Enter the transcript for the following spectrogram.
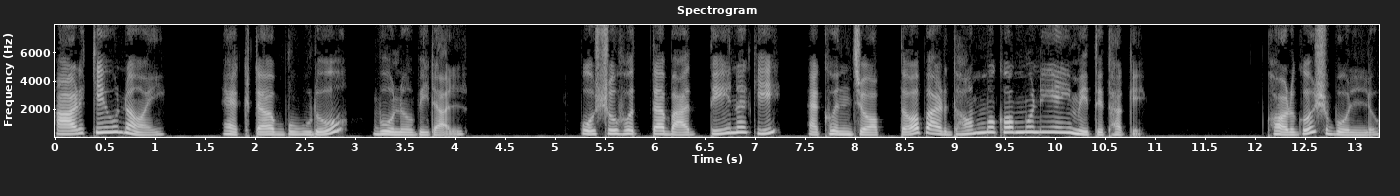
আর কেউ নয়, একটা বুড়ো বনবিড়াল। পশু হত্যা বাদ দিয়ে নাকি এখন জপ তপ আর ধম্মকম্ম নিয়েই মেতে থাকে। খরগোশ বলল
